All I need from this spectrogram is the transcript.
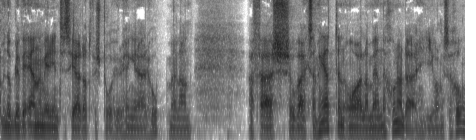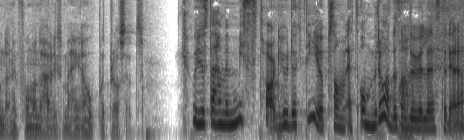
Men då blev jag ännu mer intresserad att förstå hur hänger det här ihop mellan affärs och verksamheten och alla människorna där i organisationen. Hur får man det här liksom att hänga ihop på ett bra sätt? Och just det här med misstag, hur dök det upp som ett område som du ville studera?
